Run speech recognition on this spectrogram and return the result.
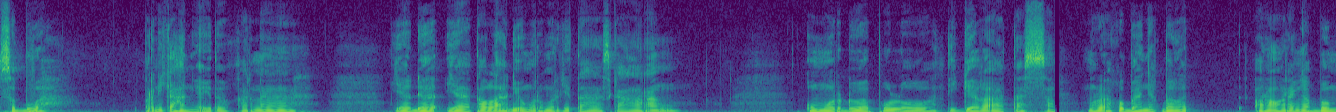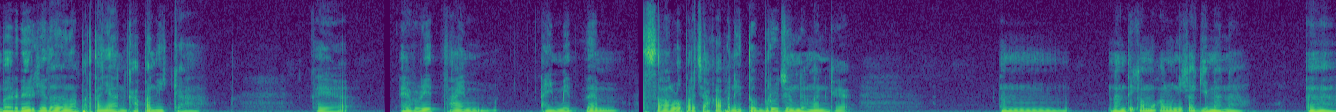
sebuah pernikahan kayak gitu. Karena ya udah ya tau lah di umur-umur kita sekarang umur 23 ke atas menurut aku banyak banget orang-orang yang bombardir kita tentang pertanyaan kapan nikah. Kayak every time I meet them selalu percakapan itu berujung dengan kayak ehm, nanti kamu kalau nikah gimana? Uh,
